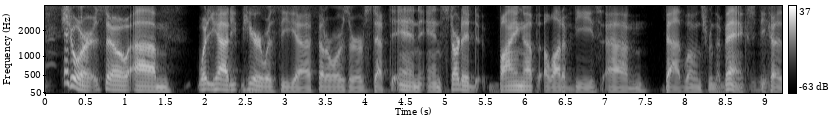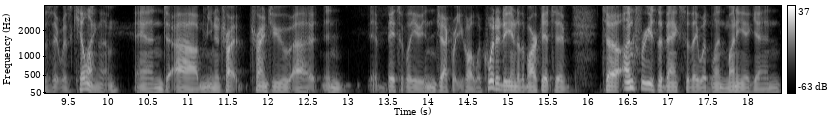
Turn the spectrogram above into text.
sure. So, um, what you had here was the uh, Federal Reserve stepped in and started buying up a lot of these um, bad loans from the banks because it was killing them, and um, you know, try, trying to uh, in, basically inject what you call liquidity into the market to to unfreeze the banks so they would lend money again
